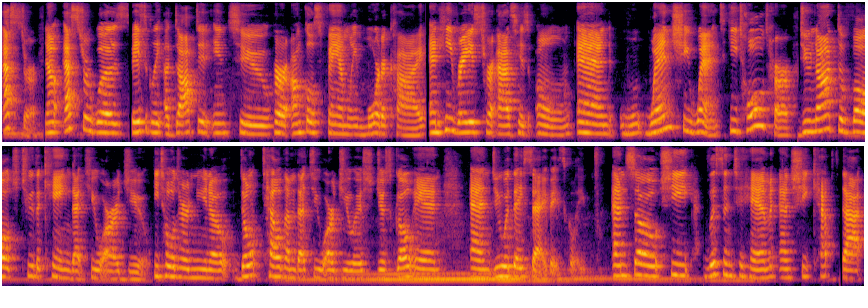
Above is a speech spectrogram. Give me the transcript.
Esther. Now, Esther was basically adopted into her uncle's family, Mordecai, and he raised her as his own. And w- when she went, he told her, Do not divulge to the king that you are a Jew. He told her, You know, don't tell them that you are Jewish, just go in and do what they say, basically. And so she listened to him and she kept that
